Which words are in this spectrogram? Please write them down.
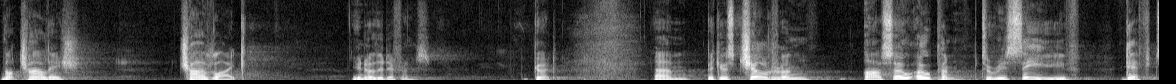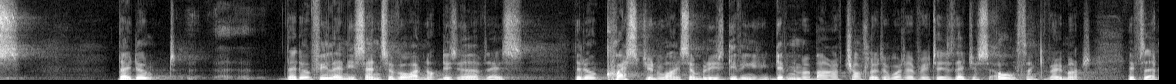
not childish, childlike. You know the difference. Good. Um, because children are so open to receive gifts. They don't, they don't feel any sense of, oh, I've not deserved this. They don't question why somebody's giving, giving them a bar of chocolate or whatever it is. They just say, oh, thank you very much, if they're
